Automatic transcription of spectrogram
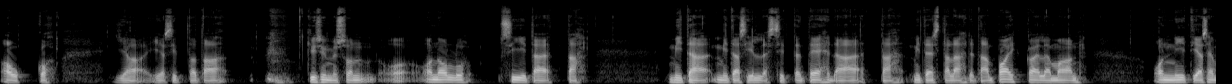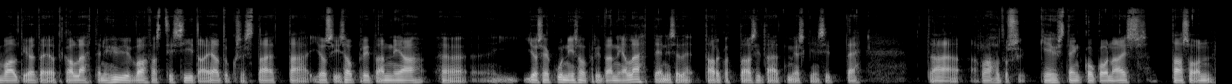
aukko. Ja, ja sitten tota, kysymys on, on ollut siitä, että mitä, mitä sille sitten tehdään, että miten sitä lähdetään paikkailemaan. On niitä jäsenvaltioita, jotka on lähtenyt hyvin vahvasti siitä ajatuksesta, että jos Iso-Britannia, jos ja kun Iso-Britannia lähtee, niin se tarkoittaa sitä, että myöskin sitten tämä rahoituskehysten kokonaistason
